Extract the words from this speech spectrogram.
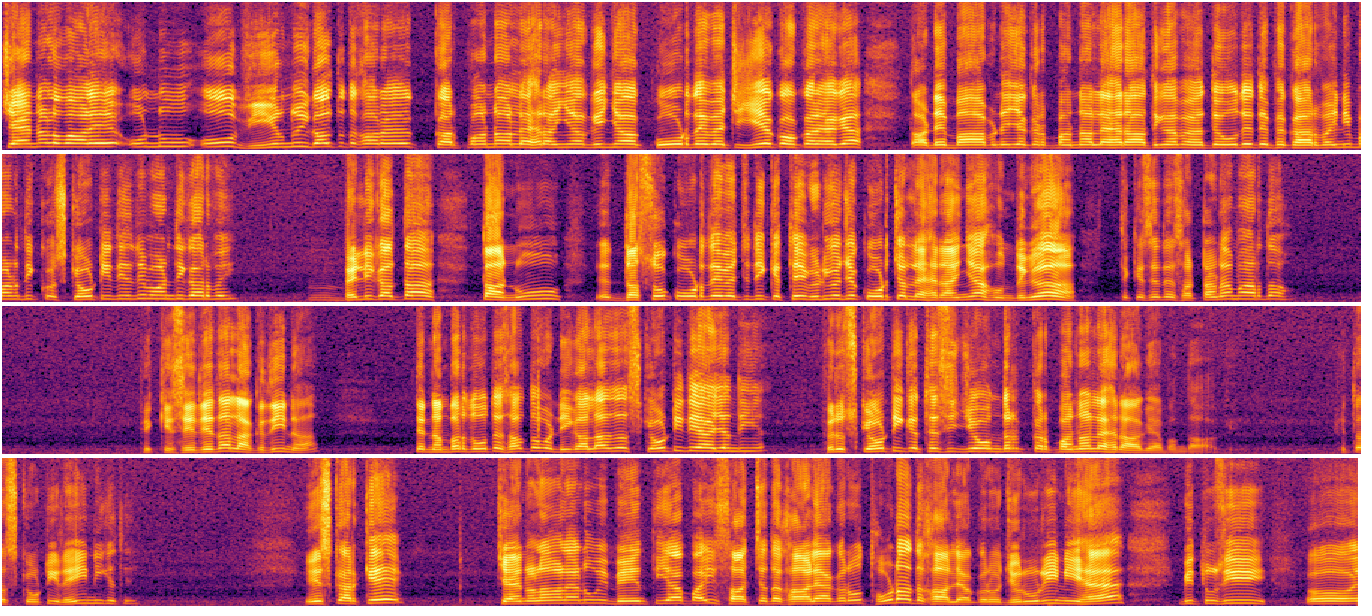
ਚੈਨਲ ਵਾਲੇ ਉਹਨੂੰ, ਉਹ ਵੀਰ ਨੂੰ ਹੀ ਗਲਤ ਦਿਖਾ ਰਹੇ। ਕਿਰਪਾਨਾਂ ਲਹਿਰਾਈਆਂ ਗਈਆਂ। ਕੋਰਟ ਦੇ ਵਿੱਚ ਇਹ ਕੁਝ ਕਰਿਆ ਗਿਆ। ਤੁਹਾਡੇ ਬਾਪ ਨੇ ਜੇ ਕਿਰਪਾਨਾਂ ਲਹਿਰਾਤੀਆਂ, ਮੈਂ ਤੇ ਉਹਦੇ ਤੇ ਫਿਰ ਕਾਰਵਾਈ ਨਹੀਂ ਬਣਦੀ। ਸਿਕਿਉਰਿਟੀ ਦੀ ਨਹੀਂ ਬਣਦੀ ਕਾਰਵਾਈ। ਪਹਿਲੀ ਗੱਲ ਤਾਂ ਤੁਹਾਨੂੰ ਦੱਸੋ ਕੋਰਟ ਦੇ ਵਿੱਚ ਦੀ ਕਿੱਥੇ ਵੀਡੀਓ ਜੇ ਕੋਰਟ 'ਚ ਲਹਿਰਾਈਆਂ ਹੁੰਦੀਆਂ ਤੇ ਕਿਸੇ ਦੇ ਸੱਟਾਂ ਨਾ ਮਾਰਦਾ ਉਹ। ਫਿਰ ਕਿਸੇ ਦੇ ਤਾਂ ਲੱਗਦੀ ਨਾ, ਤੇ ਨੰਬਰ 2 ਤੇ ਸਭ ਤੋਂ ਵੱਡੀ ਗੱਲ ਆ ਸਿਕਿਉਰਿਟੀ ਤੇ ਆ ਜਾਂਦੀ ਆ। ਫਿਰ ਉਹ ਸਿਕਿਉਰਿਟੀ ਕਿੱਥੇ ਸੀ ਜੇ ਉਹ ਅੰਦਰ ਕਿਰਪਾਨਾ ਲਹਿਰਾ ਗਿਆ ਬੰਦਾ ਆ ਕੇ? ਫਿਰ ਤਾਂ ਸਿਕਿਉਰਿਟੀ ਰਹੀ ਨਹੀਂ ਕਿਤੇ। ਇਸ ਕਰਕੇ ਚੈਨਲਾਂ ਵਾਲਿਆਂ ਨੂੰ ਵੀ ਬੇਨਤੀ ਆ ਭਾਈ, ਸੱਚ ਦਿਖਾ ਲਿਆ ਕਰੋ ਥੋੜਾ ਦਿਖਾ ਲਿਆ ਕਰੋ, ਜ਼ਰੂਰੀ ਨਹੀਂ ਹੈ ਵੀ ਤੁਸੀਂ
